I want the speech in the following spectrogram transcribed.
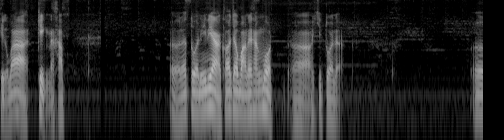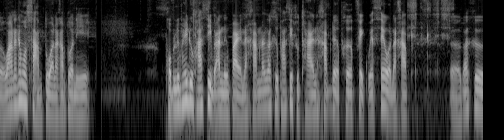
ถือว่าเก่งนะครับเออแล้วตัวนี้เนี่ยก็จะวางได้ทั้งหมดเอ่อกี่ตัวเนี่ย เออวางได้ทั้งหมดสามตัวนะครับ ตัวนี้ ผมลืมให้ดูพาสซีฟอันหนึ่งไปนะครับ นั่นก็คือพาสซีฟสุดท้ายนะครับ The Perfect Vessel นะครับ เออก็คือ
